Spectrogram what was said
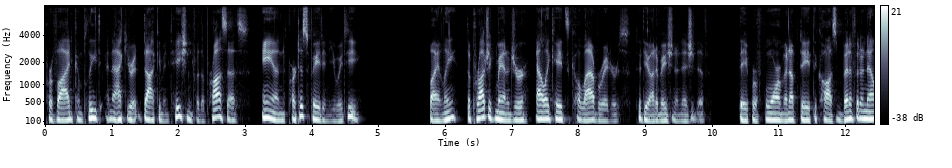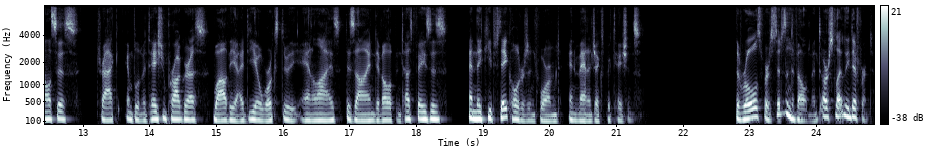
provide complete and accurate documentation for the process, and participate in UAT. Finally, the project manager allocates collaborators to the automation initiative. They perform and update the cost benefit analysis, track implementation progress while the idea works through the analyze, design, develop, and test phases, and they keep stakeholders informed and manage expectations. The roles for citizen development are slightly different.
